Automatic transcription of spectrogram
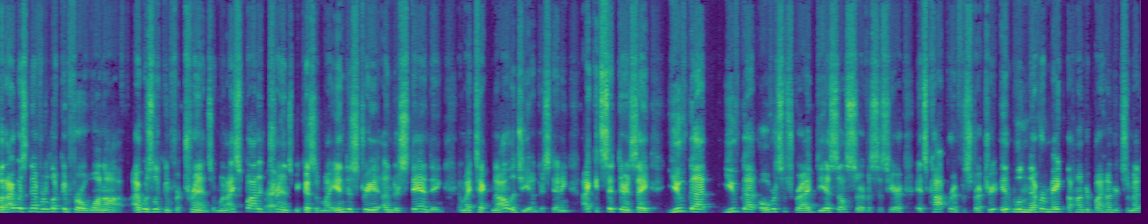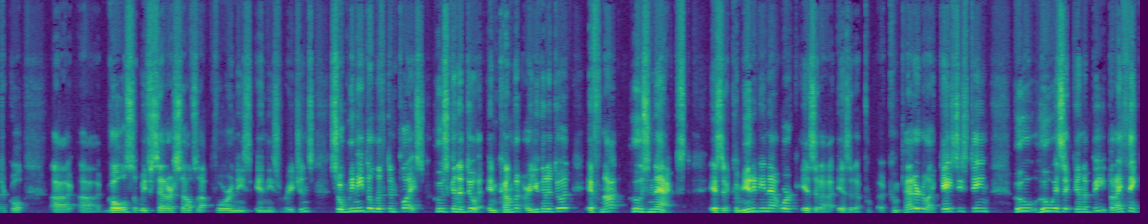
but I was never looking for a one off. I was looking for trends. And when I spotted right. trends because of my industry understanding and my technology understanding, I could sit there and say, you've got you've got oversubscribed DSL services here. It's copper infrastructure. It will never make the 100 by 100 symmetrical uh, uh, goals that we've set ourselves up for in these in these regions. So we need to lift in place. Who's going to do it? Incumbent, are you going to do it? If not, who's next? Is it a community network? Is it a is it a, a competitor like Casey's team? Who who is it going to be? But I think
